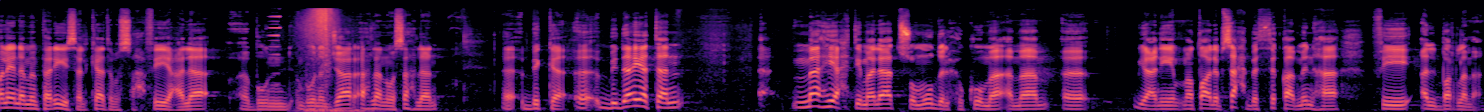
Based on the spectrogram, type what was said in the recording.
إلينا من باريس الكاتب الصحفي علاء بونجار. أهلا وسهلا. بك. بداية ما هي احتمالات صمود الحكومة أمام يعني مطالب سحب الثقة منها في البرلمان؟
